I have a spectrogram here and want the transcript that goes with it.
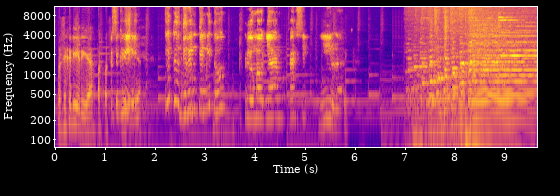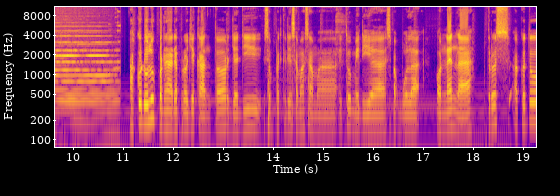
Persik Kediri ya, pas Persik Persik Kediri Kediri. ya. Itu dream team itu, trio mautnya persik gila. Aku dulu pernah ada proyek kantor, jadi sempat kerjasama sama itu media sepak bola online lah. Terus aku tuh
